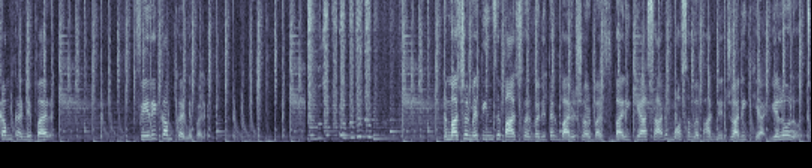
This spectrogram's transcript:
कम करने पर, फेरे कम करने पड़े। हिमाचल में तीन से पाँच फरवरी तक बारिश और बर्फबारी के आसार, मौसम विभाग ने जारी किया येलो अलर्ट।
